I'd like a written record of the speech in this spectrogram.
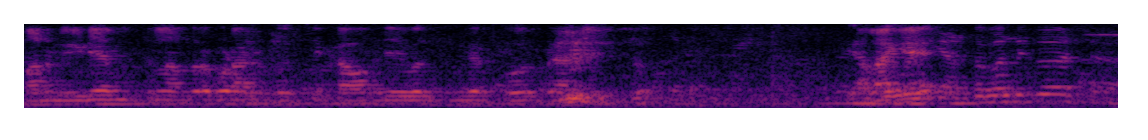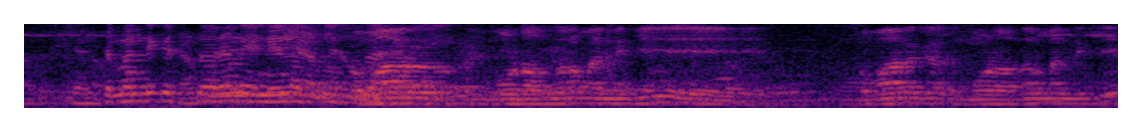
మన మీడియా మిత్రులందరూ కూడా అక్కడికి వచ్చి కవర్ చేయవలసిందిగా కోరి ప్రార్థిస్తూ అలాగే సుమారు మూడు వందల మందికి సుమారుగా మూడు వందల మందికి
